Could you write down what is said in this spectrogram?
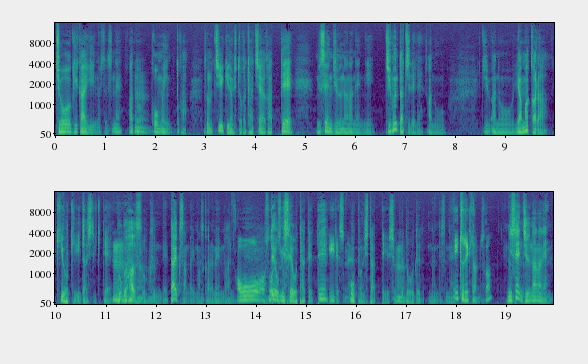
町議会議員の人ですね。あとうん。公務員とか、その地域の人が立ち上がって2017年に自分たちでねあのじあの山から木を切り出してきてログハウスを組んで、大工さんがいますからメンバーに。おでお店を建てていいですね。オー。プンしたっていう食堂で、なんですね。いつできたんですか？2017年。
